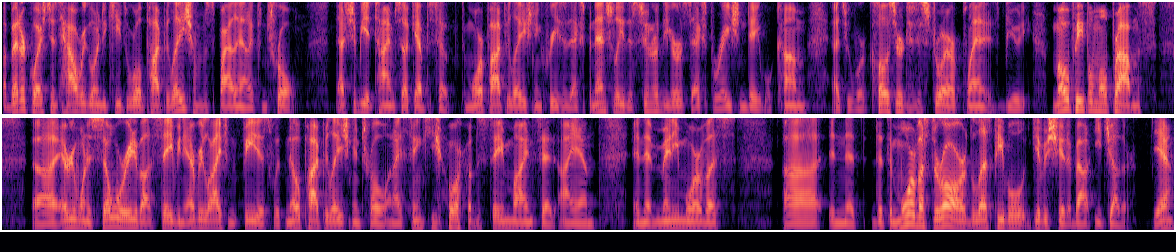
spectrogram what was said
A better question is how are we going to keep the world population from spiraling out of control? That should be a time suck episode. The more population increases exponentially, the sooner the Earth's expiration date will come as we work closer to destroy our planet's beauty. More people, more problems. Uh, everyone is so worried about saving every life and fetus with no population control, and I think you are of the same mindset I am, and that many more of us uh, and that, that the more of us there are, the less people give a shit about each other. Yeah.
